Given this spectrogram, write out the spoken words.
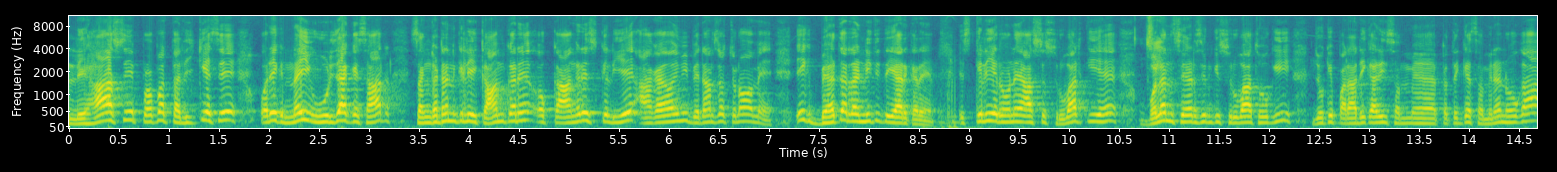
लिहाज से प्रॉपर तरीके से और एक नई ऊर्जा के साथ संगठन के लिए काम करें और कांग्रेस के लिए आगामी विधानसभा चुनाव में एक बेहतर रणनीति तैयार करें। इसके लिए इन्होंने आज से शुरुआत की है। बुलंदशहर से उनकी शुरुआत होगी, जो कि पदाधिकारी प्रतिज्ञा सम्मेलन होगा,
